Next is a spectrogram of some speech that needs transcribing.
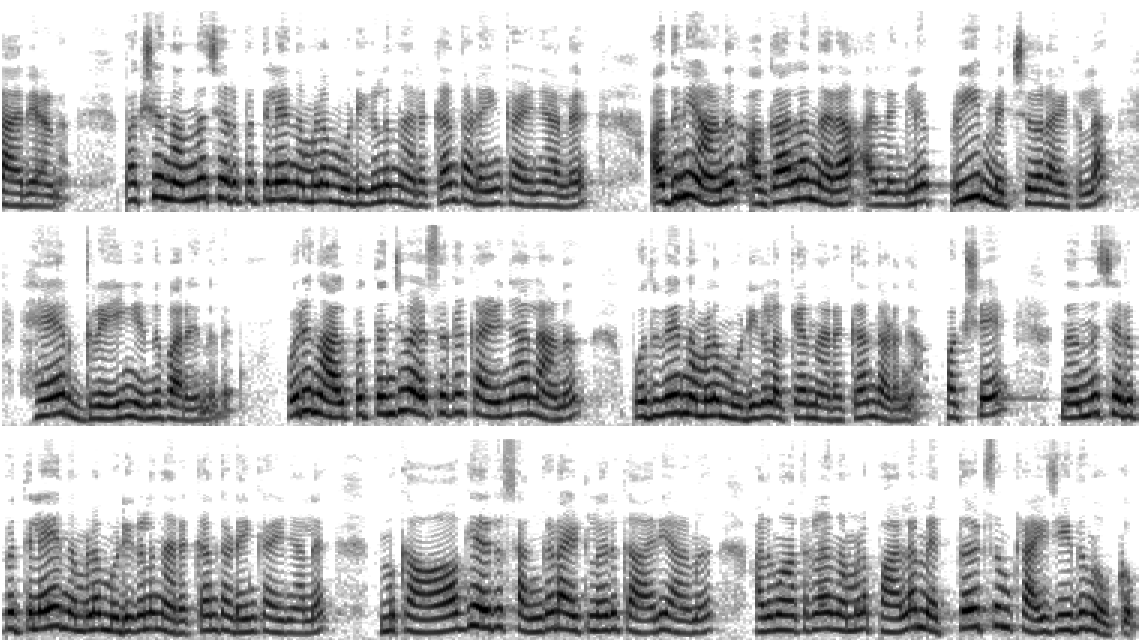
കാര്യമാണ്. പക്ഷെ നന്ന ചെറുപ്പത്തിലെ നമ്മളെ മുടികൾ നരക്കാൻ തുടങ്ങി കഴിഞ്ഞാൽ അതിനെയാണ് അകാല നര അല്ലെങ്കിൽ പ്രീ മെച്യൂർ ആയിട്ടുള്ള ഹെയർ ഗ്രേയിങ് എന്ന് പറയുന്നത്. ഒരു നാൽപ്പത്തഞ്ച് വയസ്സൊക്കെ കഴിഞ്ഞാലാണ് പൊതുവേ നമ്മളെ മുടികളൊക്കെ നരക്കാൻ തുടങ്ങുക. പക്ഷേ നന്ന് ചെറുപ്പത്തിലേ നമ്മളെ മുടികൾ നരക്കാൻ തുടങ്ങി കഴിഞ്ഞാൽ നമുക്ക് ആകെ ഒരു സങ്കടമായിട്ടുള്ള ഒരു കാര്യമാണ് അതുമാത്രമല്ല നമ്മൾ പല മെത്തേഡ്സും ട്രൈ ചെയ്ത് നോക്കും.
